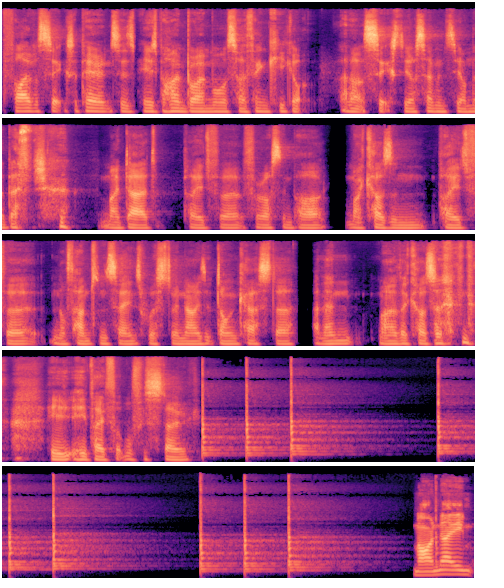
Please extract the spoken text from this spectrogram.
five or six appearances. He was behind Brian Moore, so I think he got about 60 or 70 on the bench. My dad played for, for Austin Park. My cousin played for Northampton Saints, Worcester, and now he's at Doncaster. And then my other cousin, he, he played football for Stoke. My name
